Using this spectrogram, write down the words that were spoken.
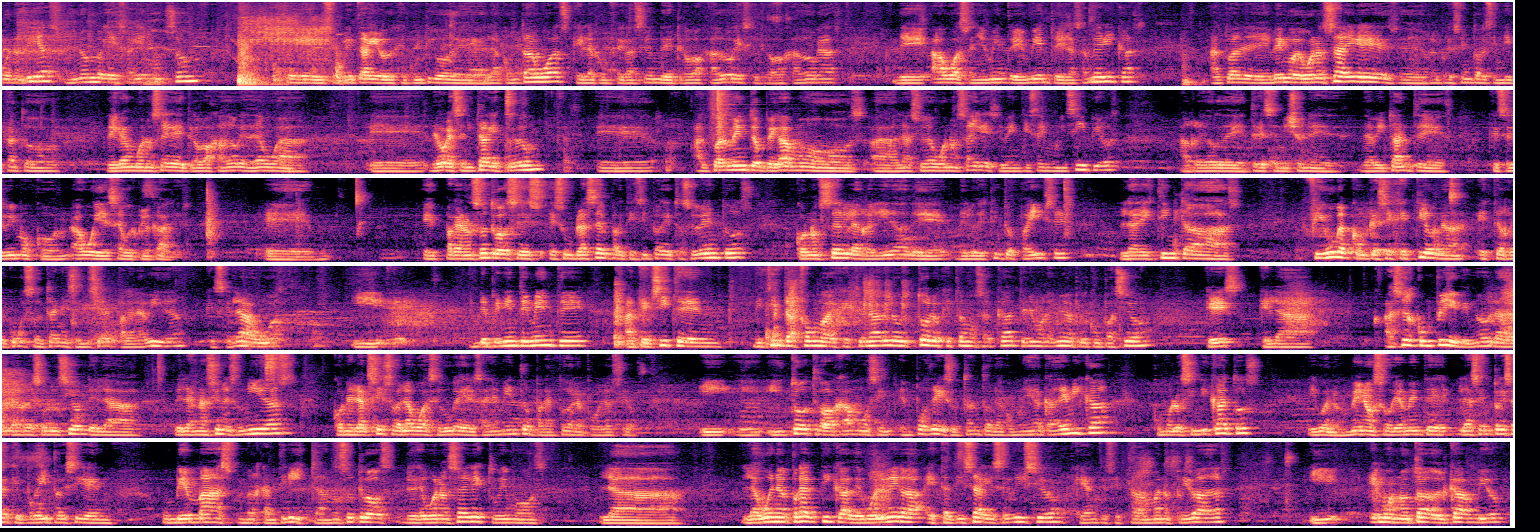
buenos días. Mi nombre es Ariel Monzón, soy el secretario ejecutivo de la Contaguas, que es la Confederación de Trabajadores y Trabajadoras de Agua, Saneamiento y Ambiente de las Américas. Actual, eh, vengo de Buenos Aires, eh, represento al sindicato de Gran Buenos Aires de Trabajadores de Agua, eh, de Obras Sanitarias, perdón. actualmente operamos a la ciudad de Buenos Aires y 26 municipios alrededor de 13 millones de habitantes que servimos con agua y desagües locales. Eh, eh, para nosotros es, un placer participar de estos eventos, conocer la realidad de, los distintos países, las distintas figuras con que se gestiona este recurso tan esencial para la vida, que es el agua, y eh, independientemente a que existen distintas formas de gestionarlo, todos los que estamos acá tenemos la misma preocupación, que es que la, hacer cumplir la, resolución de, la, de, las Naciones Unidas con el acceso al agua segura y el saneamiento para toda la población. Y, todos trabajamos en, pos de eso, tanto la comunidad académica como los sindicatos, y bueno, menos obviamente las empresas que por ahí persiguen un bien más mercantilista. Nosotros desde Buenos Aires tuvimos la, la buena práctica de volver a estatizar el servicio, que antes estaba en manos privadas, y hemos notado el cambio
